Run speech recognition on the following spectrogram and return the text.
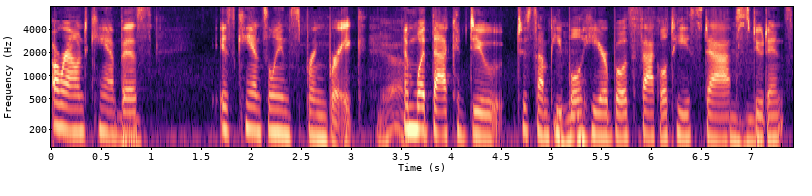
around campus mm-hmm is canceling spring break yeah. and what that could do to some people mm-hmm. here, both faculty, staff, mm-hmm. students.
